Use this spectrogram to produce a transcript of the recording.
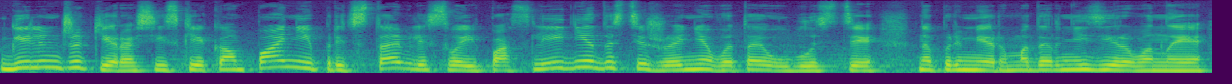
В Геленджике российские компании представили свои последние достижения в этой области. Например, модернизированные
